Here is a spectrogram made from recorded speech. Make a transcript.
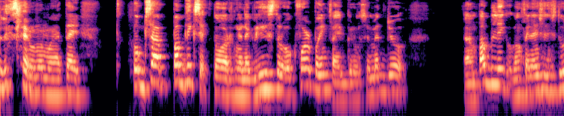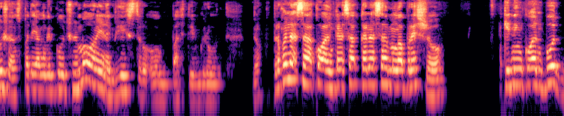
alis lang mamatay. Ug sa public sector nga nagrehistro og 4.5 growth. So medyo ang public ug ang financial institutions pati ang agriculture mao ray nagrehistro og positive growth, no? Pero kana sa kuan kana sa kana sa mga presyo kining kuan pud.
